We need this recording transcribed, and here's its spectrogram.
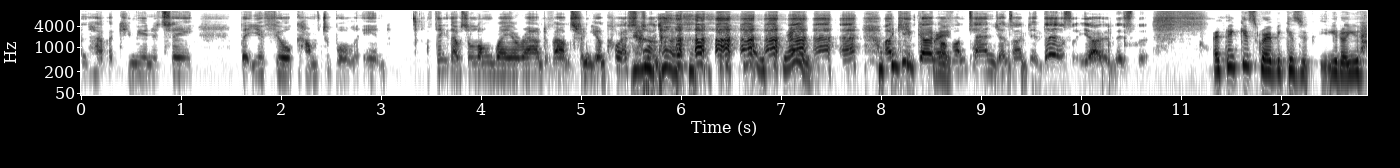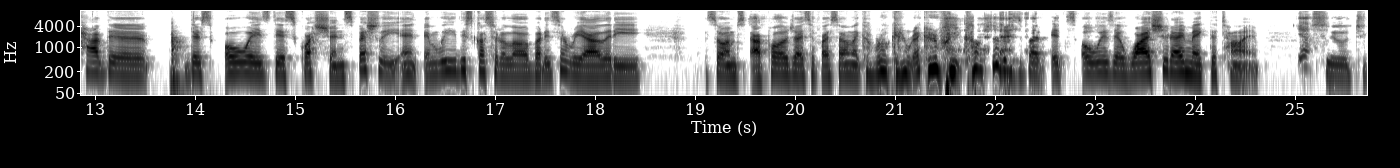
and have a community that you feel comfortable in. I think that was a long way around of answering your question. I, I keep going off on tangents. I did this, you know, this. I think it's great because you know you have the there's always this question, especially and, and we discuss it a lot, but it's a reality. So I'm I apologize if I sound like a broken record when it comes to this, but it's always a why should I make the time? yes. to, to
